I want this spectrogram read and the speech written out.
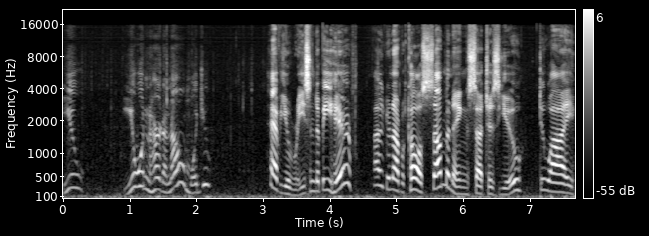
You. You wouldn't hurt a gnome, would you? Have you reason to be here? I do not recall summoning such as you. Do I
